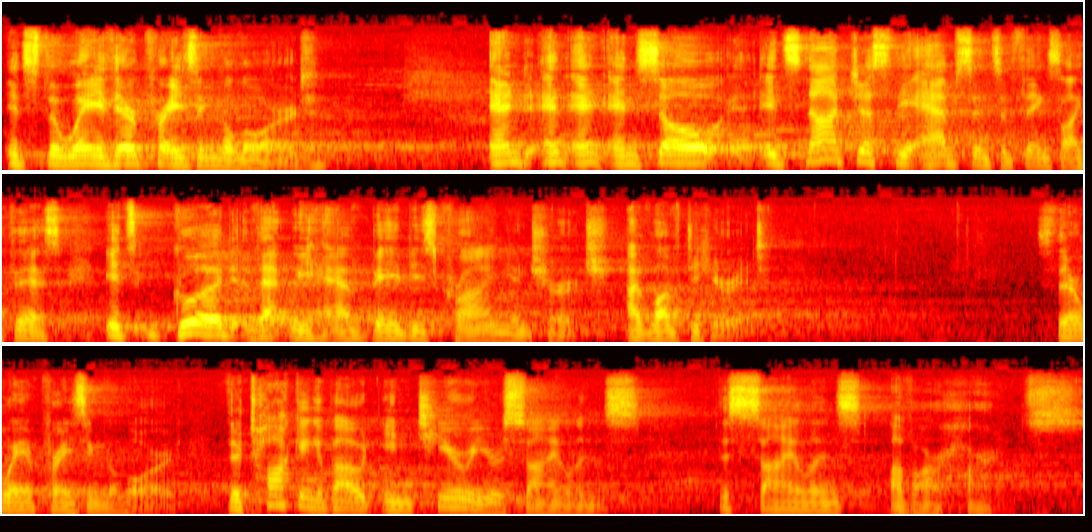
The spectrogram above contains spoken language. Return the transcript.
It's the way they're praising the Lord. And, and, and, and so it's not just the absence of things like this. It's good that we have babies crying in church. I love to hear it. It's their way of praising the Lord. They're talking about interior silence, the silence of our hearts,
